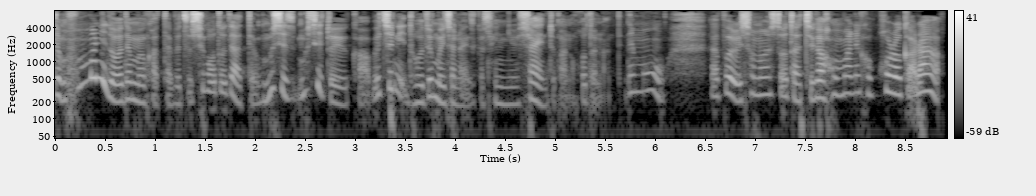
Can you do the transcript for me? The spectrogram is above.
でもほんまにどうでもよかったら別に仕事であっても無視、無視というか別にどうでもいいじゃないですか、新入社員とかのことなんて。でも、やっぱりその人たちがほんまに心から、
